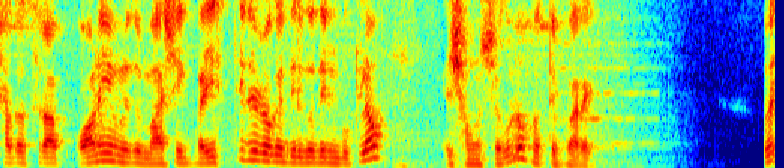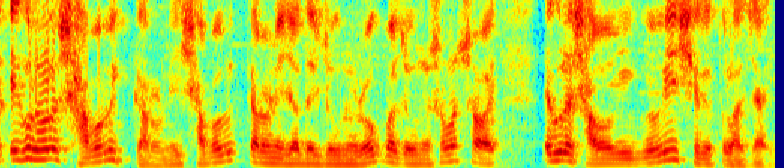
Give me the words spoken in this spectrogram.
সাদাস্রাব অনিয়মিত মাসিক বা স্ত্রী রোগে দীর্ঘদিন ভুগলেও এই সমস্যাগুলো হতে পারে। তবে এগুলো হলো স্বাভাবিক কারণ। এই স্বাভাবিক কারণে যাদের যৌন রোগ বা যৌন সমস্যা হয়, এগুলো স্বাভাবিকভাবেই সেরে তোলা যায়।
